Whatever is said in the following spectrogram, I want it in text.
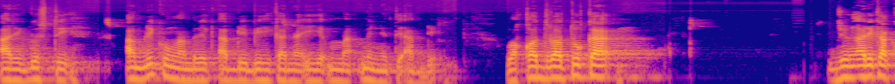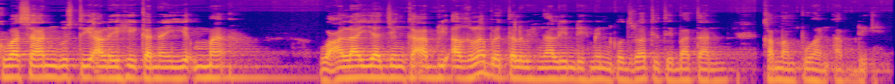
ari Gusti amliku ngambilik abdi bihi kana ieu emak min ti abdi. Wa qadratuka jeung ari kakuasaan Gusti alaihi kana ieu emak. Wa alayya jeung ka abdi aghlab talwih ngalindih min qudrati tibatan kamampuan abdi.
